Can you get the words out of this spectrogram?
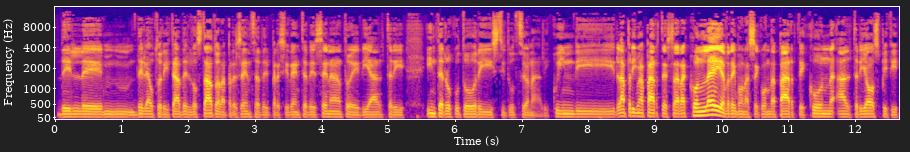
delle, mh, delle, autorità dello Stato, alla presenza del Presidente del Senato e di altri interlocutori istituzionali. Quindi la prima parte sarà con lei, avremo una seconda parte con altri ospiti,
